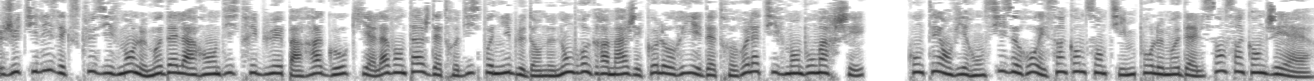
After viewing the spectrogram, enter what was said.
J'utilise exclusivement le modèle Aran distribué par Rago qui a l'avantage d'être disponible dans de nombreux grammages et coloris et d'être relativement bon marché. Comptez environ 6 euros et 50 centimes pour le modèle 150 GR.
